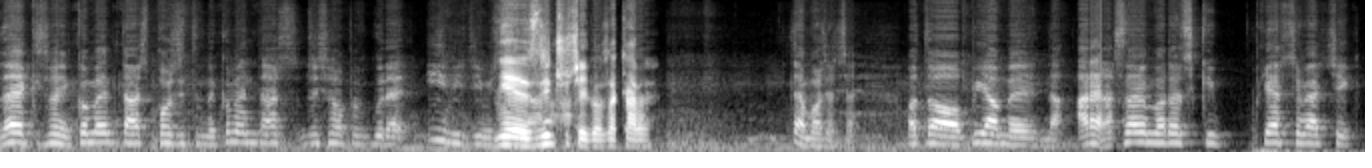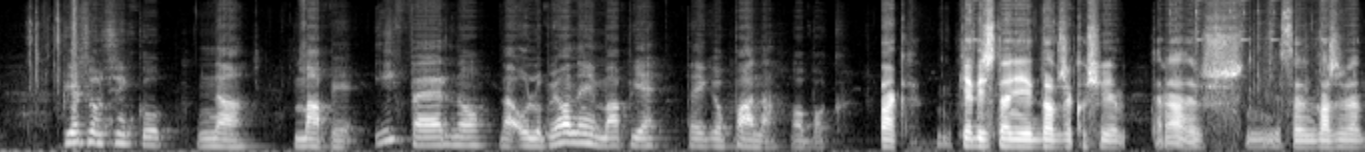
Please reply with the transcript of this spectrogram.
Daj jakiś swój komentarz, pozytywny komentarz, że się łapę w górę i widzimy się Nie, na... zlinczujcie go za karę. Te możecie. Oto bijamy na arenę. Zaczynamy mordeczki, pierwszy meczik, w pierwszym odcinku na mapie Inferno, na ulubionej mapie tego pana obok. Tak, kiedyś na niej dobrze kosiłem. Teraz już jestem warzywem.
